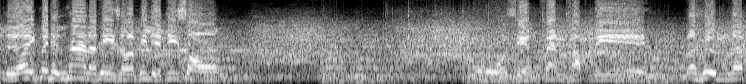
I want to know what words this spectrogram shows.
เหลืออีกไม่ถึง 5 นาทีสำหรับพีเรียดที่ 2 โอ้โห เสียงแฟนคลับนี่ก็หึมครับ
